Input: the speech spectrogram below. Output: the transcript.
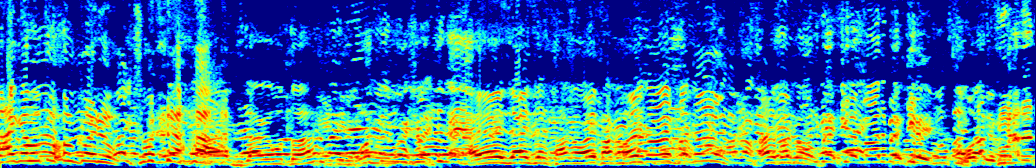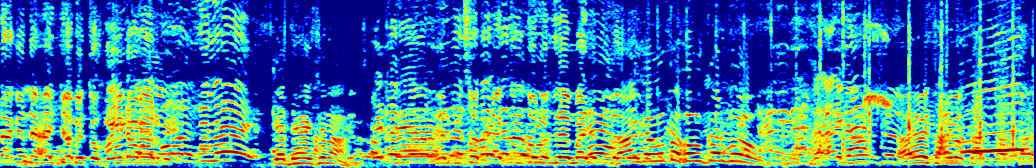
জায়গা মতো হোল করো। জায়গা মতো হ্যাঁ? এই যাই যাই থাকো মারবে কে চেহারাটাকে দেখাইতে হবে তো কিটা মারবে? কে দেখাইছে না? এর পিছনে একদম তোলো যে মারি জায়গা মতো হোল করব। এই থাকো থাক থাক থাক।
